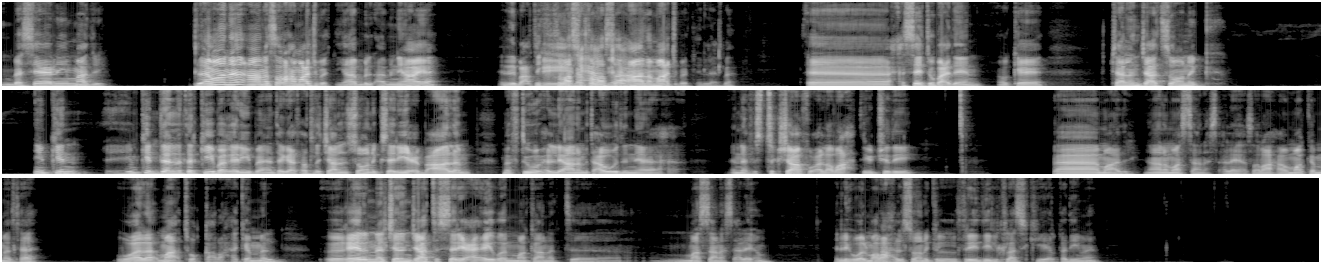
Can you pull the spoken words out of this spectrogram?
بس يعني ما أدري. للأمانة أنا صراحة ما عجبتني. يعني بال- بالنهاية إذا بعطيك إيه، خلاصة خلاصة عادي. أنا ما عجبتني اللعبة. أه حسيته بعدين okay. challengeات سونيك يمكن يمكن لأن تركيبة غريبة أنت قاعد تحط لي challenge سونيك سريع بعالم مفتوح اللي أنا متعود إني إنه في استكشاف وعلى راحتي وكذي. فما أدري أنا ما استانست عليها صراحة وما كملتها. ولا ما أتوقع راح أكمل. غير إن التشالنجات السريعة أيضا ما كانت آه، ما استانست عليهم اللي هو المراحل سونيك ال 3 دي الكلاسيكية القديمة.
